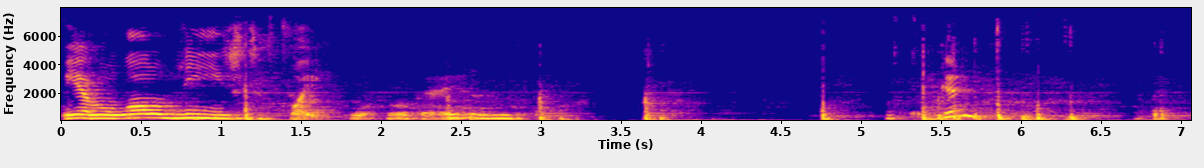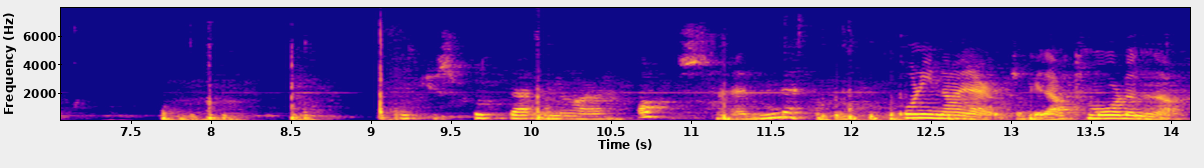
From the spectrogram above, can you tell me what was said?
We have a lot of these to fight. Okay. Good. Let's just put that in our box and 29 arrows. Okay, that's more than enough.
